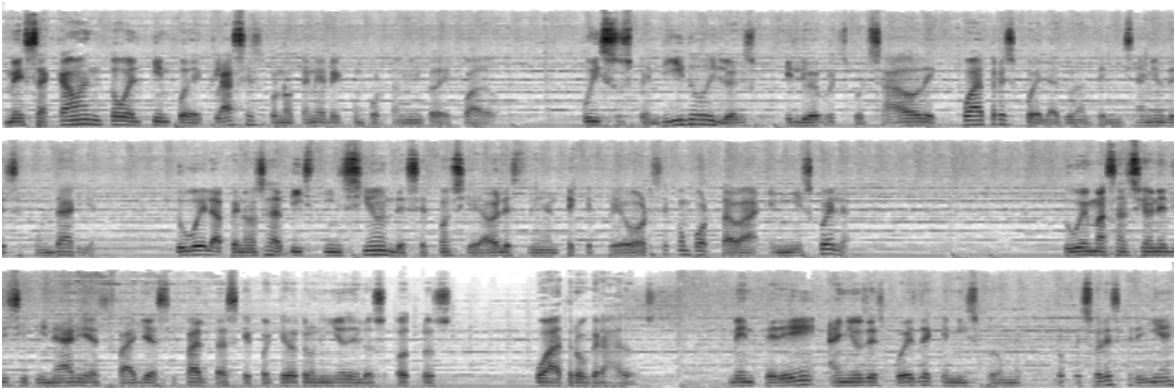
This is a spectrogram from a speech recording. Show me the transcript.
Me sacaban todo el tiempo de clases por no tener el comportamiento adecuado. Fui suspendido y luego, expulsado de cuatro escuelas durante mis años de secundaria. Tuve la penosa distinción de ser considerado el estudiante que peor se comportaba en mi escuela. Tuve más sanciones disciplinarias, fallas y faltas que cualquier otro niño de los otros cuatro grados. Me enteré años después de que mis profesores creían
